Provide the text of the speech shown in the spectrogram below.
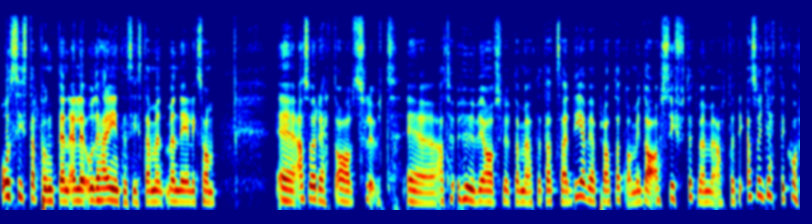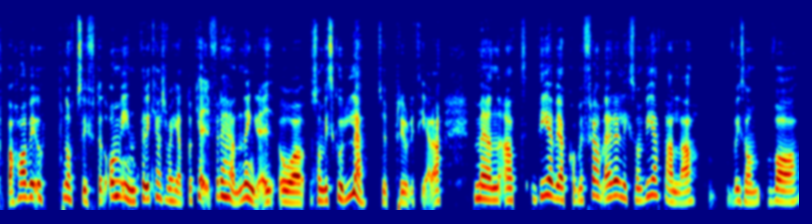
och sista punkten, eller, och det här är inte sista, men, men det är liksom eh, alltså rätt avslut. Eh, att hur vi avslutar mötet, att så här, det vi har pratat om idag, syftet med mötet, alltså jättekort, bara, har vi uppnått syftet? Om inte, det kanske var helt okej, för det hände en grej och, som vi skulle typ prioritera. Men att det vi har kommit fram, är det liksom, vet alla liksom, vad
